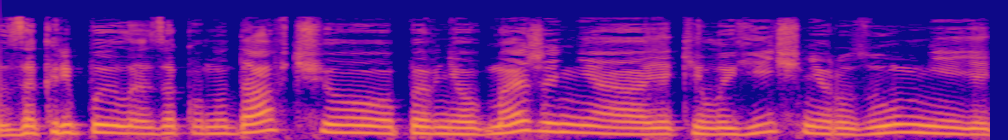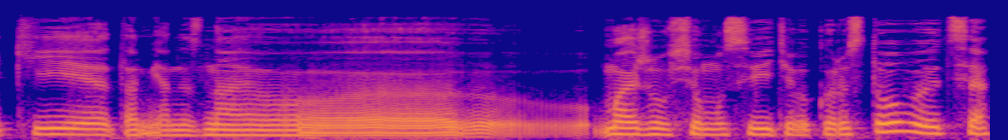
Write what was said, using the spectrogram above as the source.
закріпили законодавчо певні обмеження, які логічні, розумні, які там я не знаю, е, майже у всьому світі використовуються.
